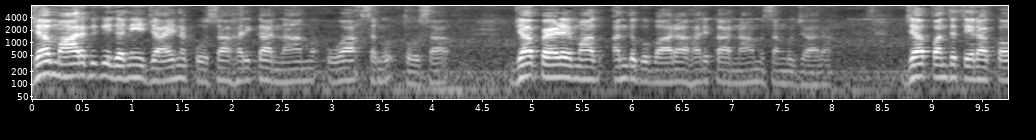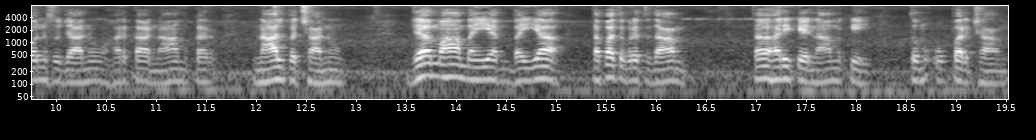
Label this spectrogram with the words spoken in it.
जब मार्ग की गनी जाय न कोसा, हरि का नाम हुआ संग तोसा। जब पैड़े माग अंध गुबारा, हर का नाम संग उजारा। जब पंथ तेरा कौन सुजानू, हर का नाम कर नाल पछानू। जब महा भैया भैया तपत व्रत दाम, त हरि के नाम की तुम ऊपर छाम।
